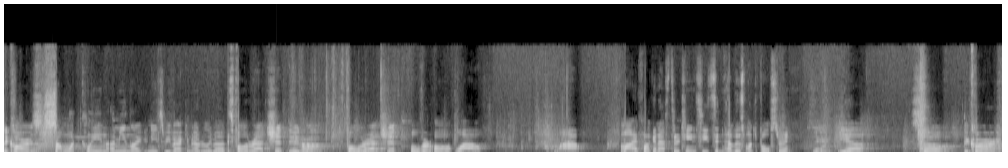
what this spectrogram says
The car is somewhat clean. I mean like, it needs to be vacuumed out really bad. It's full of rat shit, dude. Full of rat shit. Overall, wow. Wow. My fucking S13 seats didn't have this much bolstering. Yeah. So, the car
